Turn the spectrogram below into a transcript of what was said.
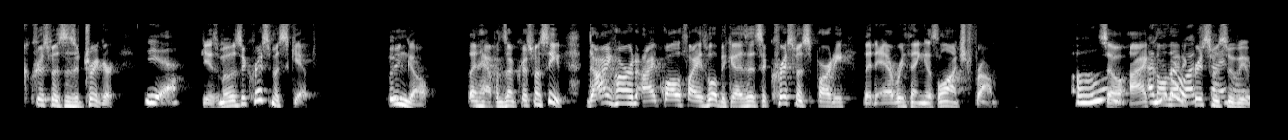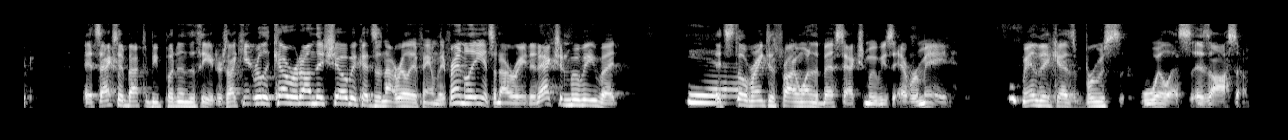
Christmas is a trigger. Yeah. Gizmo is a Christmas gift. Bingo. That happens on Christmas Eve. Die Hard, I qualify as well because it's a Christmas party that everything is launched from. Oh. So I call that a Christmas movie. It's actually about to be put in the theaters. I can't really cover it on this show because it's not really a family friendly. It's an R rated action movie, but Yeah. it's still ranked as probably one of the best action movies ever made. Mainly because Bruce Willis is awesome.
